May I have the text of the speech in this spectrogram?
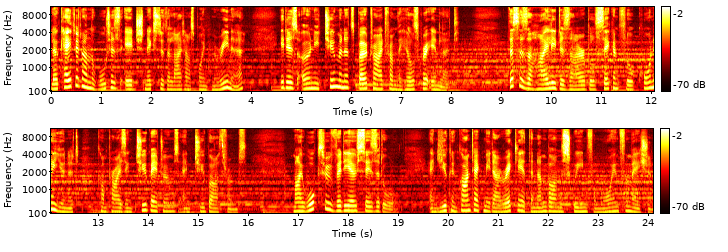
Located on the water's edge next to the Lighthouse Point Marina, it is only two minutes boat ride from the Hillsborough Inlet. This is a highly desirable second floor corner unit comprising two bedrooms and two bathrooms. My walkthrough video says it all, and you can contact me directly at the number on the screen for more information.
